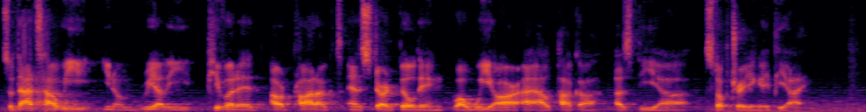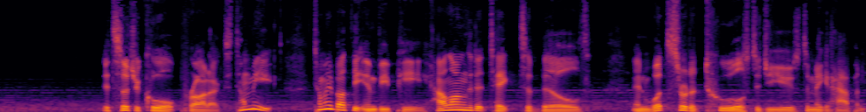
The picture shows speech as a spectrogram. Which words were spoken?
So that's how we, you know, really pivoted our product and start building what we are at Alpaca as the uh, stock trading API. It's such a cool product. Tell me, tell me about the MVP. How long did it take to build, and what sort of tools did you use to make it happen?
